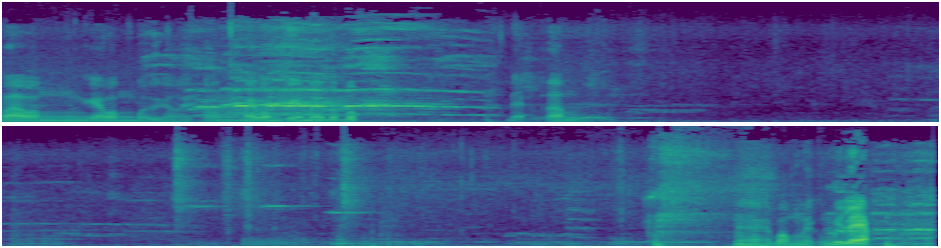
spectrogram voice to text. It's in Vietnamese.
Ba bông ra bông bự thôi. Còn mấy bông kia mới búp búp. Đẹp lắm. Nè, bông này cũng bị lép. nữa.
